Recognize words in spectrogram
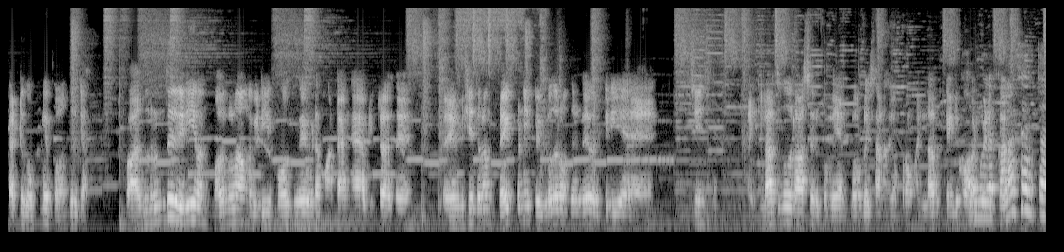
கட்டுக்கோப்புல இப்போ வந்திருக்காங்க. இப்போ அதுல இருந்து வெளியே வந்து முதல்ல அவங்க வெளியே போகவே விட மாட்டாங்க அப்படின்ற அந்த விஷயத்தெல்லாம் பிரேக் பண்ணி இப்போ இவ்வளோ தூரம் வந்ததே ஒரு பெரிய சேஞ்ச் எல்லாத்துக்கும் ஒரு ஆசை இருக்கும் இல்லையா? குளோபலைஸ் ஆனதுக்கப்புறம் எல்லாரும் கையிலும் கலாச்சாரத்தை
